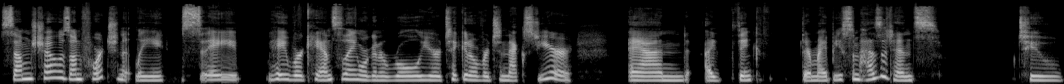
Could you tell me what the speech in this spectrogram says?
some shows, unfortunately, say, hey, we're canceling, we're going to roll your ticket over to next year. And I think there might be some hesitance to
